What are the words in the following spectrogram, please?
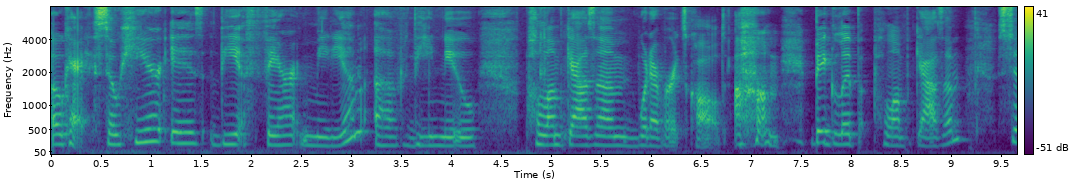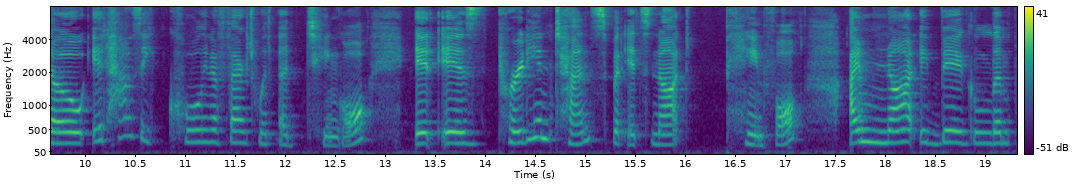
Okay, so here is the fair medium of the new Plumpgasm, whatever it's called, um, Big Lip Plumpgasm. So it has a cooling effect with a tingle. It is pretty intense, but it's not painful. I'm not a big lip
